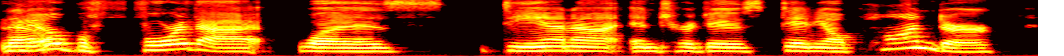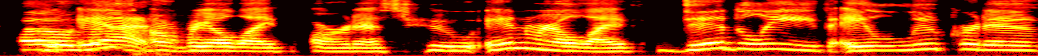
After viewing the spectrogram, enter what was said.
no, No, before that was Deanna introduced Danielle Ponder, oh who is yes. a real life artist who in real life did leave a lucrative,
